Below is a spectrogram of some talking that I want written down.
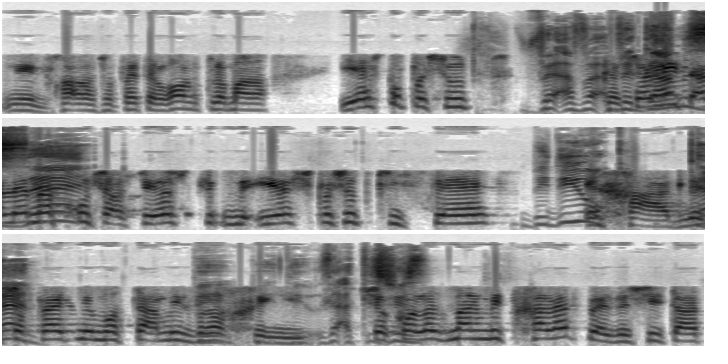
נבחר השופט אלרון, כלומר, יש פה פשוט, ו- אבל- קשה להתעלם זה- מהתחושה שיש יש פשוט כיסא בדיוק, אחד כן. לשופט ממוצא מזרחי, הכיסא- שכל הזמן מתחלף באיזה שיטת,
